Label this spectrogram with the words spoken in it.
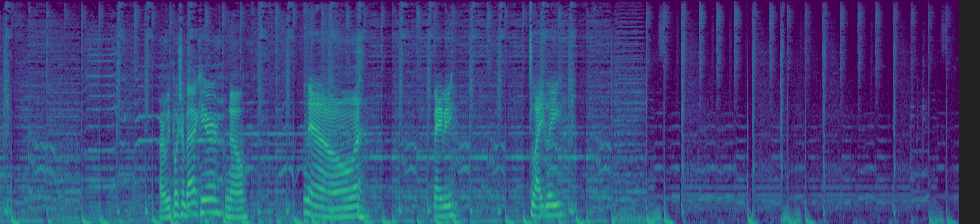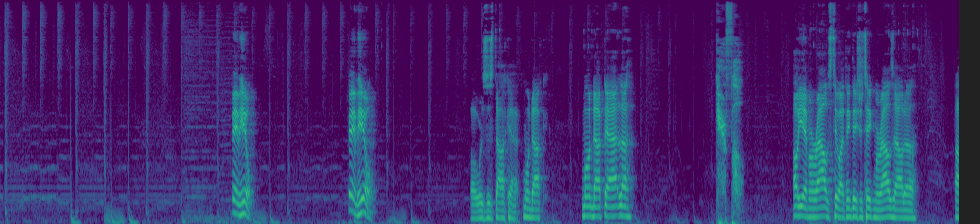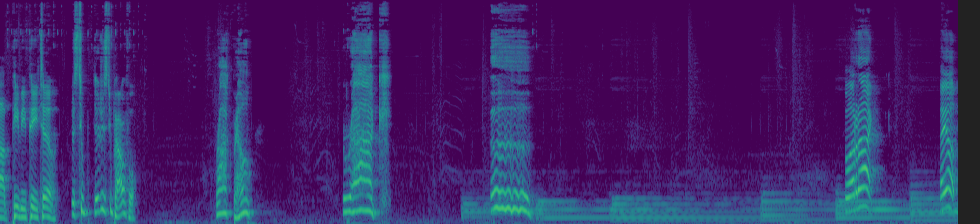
Are we pushing back here? No. No. Maybe. Slightly. Bam, heal. Bam, heal. Oh, where's this doc at? Come on, doc. Come on, Dr. Atla. Careful. Oh yeah, morales too. I think they should take morales out of uh, PvP too. Just too, they're just too powerful. Rock, bro. Rock. Ugh. Rock. Stay up.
